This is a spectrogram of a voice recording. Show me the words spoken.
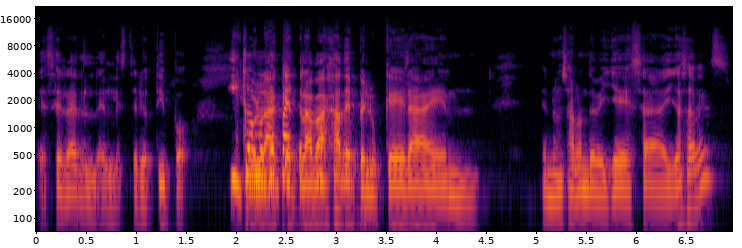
ese era el, el estereotipo. Y O la que trabaja de peluquera en, en un salón de belleza, y ya sabes.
